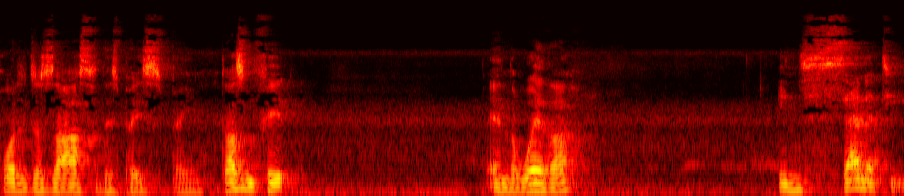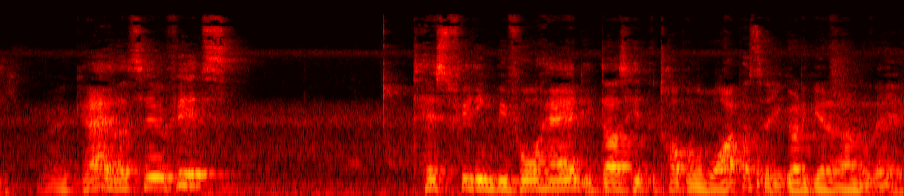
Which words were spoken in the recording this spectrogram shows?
What a disaster this piece has been. Doesn't fit. And the weather. Insanity. Okay, let's see if it fits. Test fitting beforehand. It does hit the top of the wiper, so you've got to get it under there.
